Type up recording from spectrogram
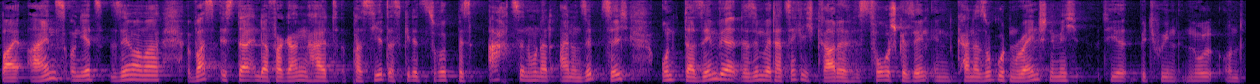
bei eins. Und jetzt sehen wir mal, was ist da in der Vergangenheit passiert. Das geht jetzt zurück bis 1871 und da sehen wir, da sind wir tatsächlich gerade historisch gesehen in keiner so guten Range, nämlich hier between 0 und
